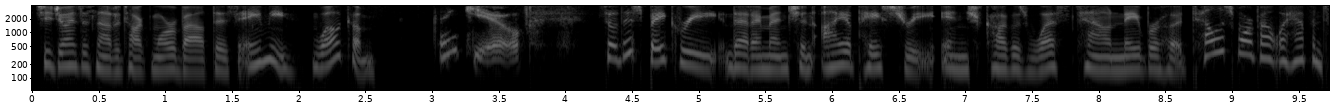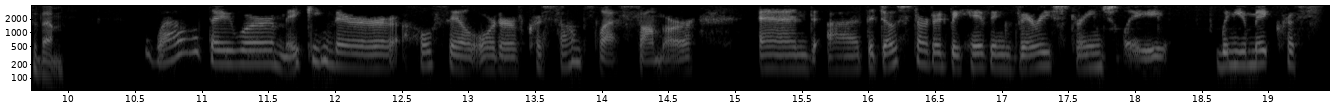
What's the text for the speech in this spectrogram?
She joins us now to talk more about this. Aimee, welcome. Thank you. So, this bakery that I mentioned, Aya Pastry in Chicago's West Town neighborhood, tell us more about what happened to them. Well, they were making their wholesale order of croissants last summer, and uh, the dough started behaving very strangely. When you make croissants,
